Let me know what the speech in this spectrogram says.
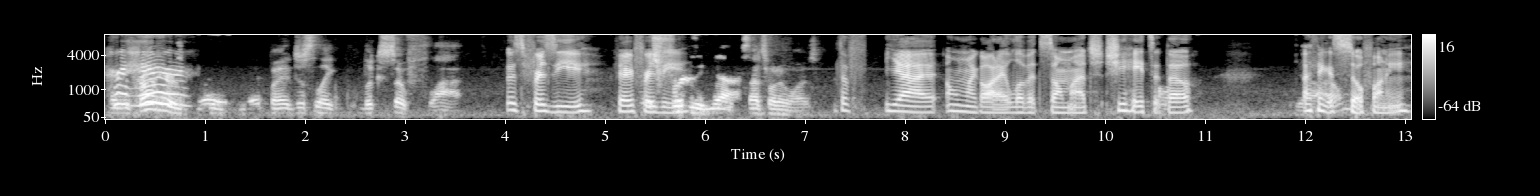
Her the curly hair great, but it just like looks so flat. It was frizzy, very frizzy. frizzy, yes, that's what it was. The f- yeah, oh my god, I love it so much. She hates it though. I think Yeah, it's so funny.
